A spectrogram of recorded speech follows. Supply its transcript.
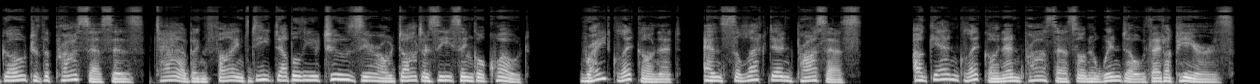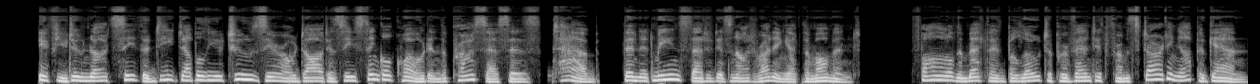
Go to the Processes tab and find DW20.exe single quote. Right-click on it, and select End Process. Again click on End Process on a window that appears. If you do not see the DW20.exe single quote in the Processes tab, then it means that it is not running at the moment. Follow the method below to prevent it from starting up again.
